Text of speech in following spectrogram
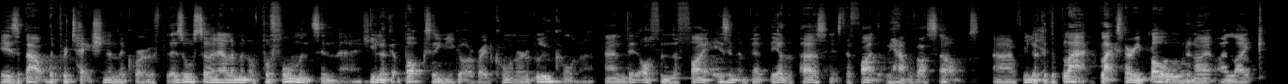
is about the protection and the growth, but there's also an element of performance in there. If you look at boxing, you've got a red corner and a blue corner, and often the fight isn't about the other person; it's the fight that we have with ourselves. Uh, if we look yeah. at the black, black's very bold, and I, I like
